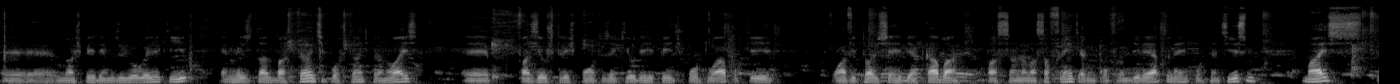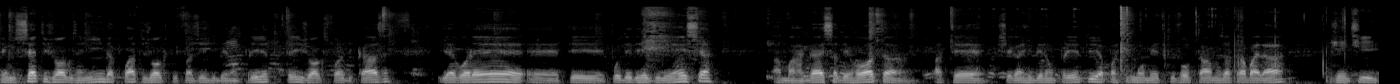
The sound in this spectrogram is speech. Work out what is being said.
é, nós perdemos o jogo hoje aqui. Era um resultado bastante importante para nós. É, fazer os três pontos aqui ou de repente pontuar, porque com a vitória do CRB acaba passando na nossa frente, era um confronto direto, né, importantíssimo. Mas temos sete jogos ainda, quatro jogos por fazer em Ribeirão Preto, três jogos fora de casa. E agora é, é ter poder de resiliência, amargar essa derrota até chegar em Ribeirão Preto e a partir do momento que voltarmos a trabalhar, a gente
